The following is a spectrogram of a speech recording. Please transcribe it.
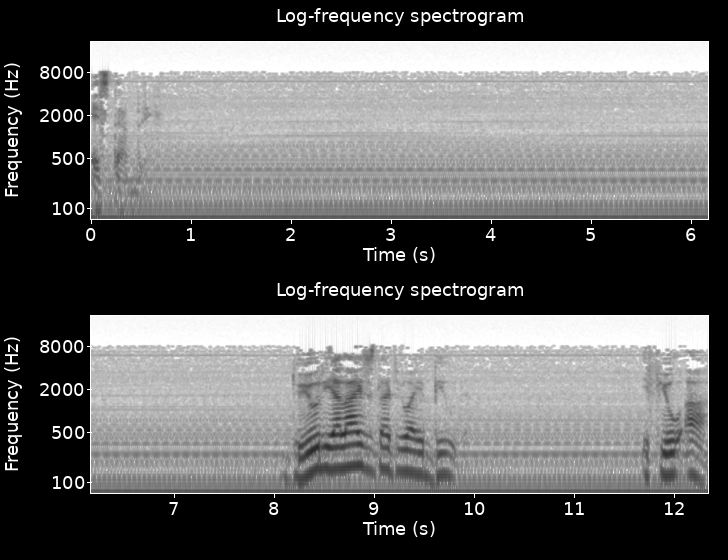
established. Do you realize that you are a builder? If you are,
